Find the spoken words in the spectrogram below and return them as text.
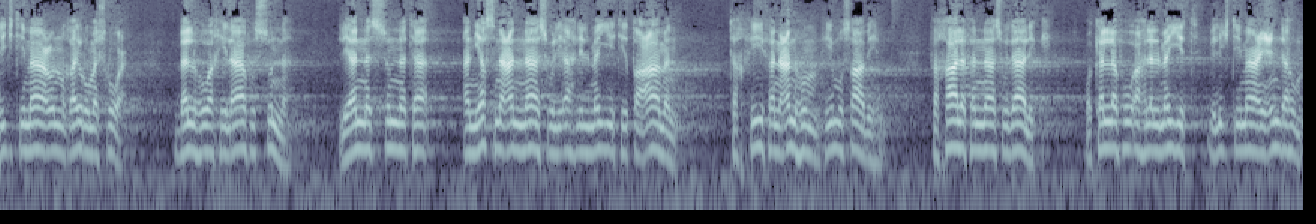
اجتماع غير مشروع بل هو خلاف السنة لأن السنة أن يصنع الناس لأهل الميت طعاما تخفيفا عنهم في مصابهم فخالف الناس ذلك وكلفوا أهل الميت بالاجتماع عندهم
